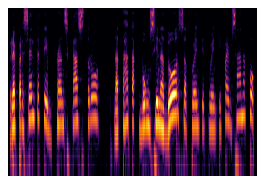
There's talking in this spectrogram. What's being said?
Representative Franz Castro na tatakbong senador sa 2025. Sana po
